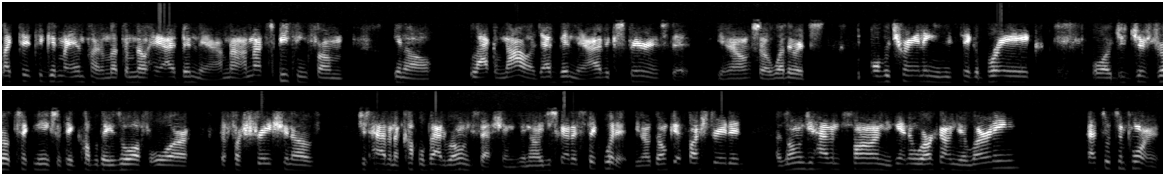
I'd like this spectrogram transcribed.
like to, to give my input and let them know, hey, I've been there. I'm not I'm not speaking from, you know, lack of knowledge. I've been there. I've experienced it. You know, so whether it's overtraining, you need to take a break, or just, just drill techniques, or take a couple days off, or the frustration of just having a couple bad rolling sessions. You know, you just got to stick with it. You know, don't get frustrated as long as you're having fun, you're getting a workout, and you're learning, that's what's important.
